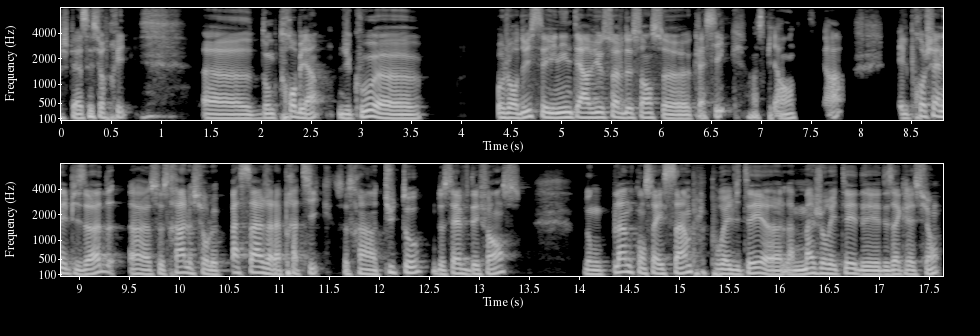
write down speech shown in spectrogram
J'étais assez surpris. Euh, donc trop bien. Du coup, euh, aujourd'hui c'est une interview soif de sens euh, classique, inspirante, etc. Et le prochain épisode, euh, ce sera sur le passage à la pratique. Ce sera un tuto de self-défense. Donc plein de conseils simples pour éviter euh, la majorité des, des agressions.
